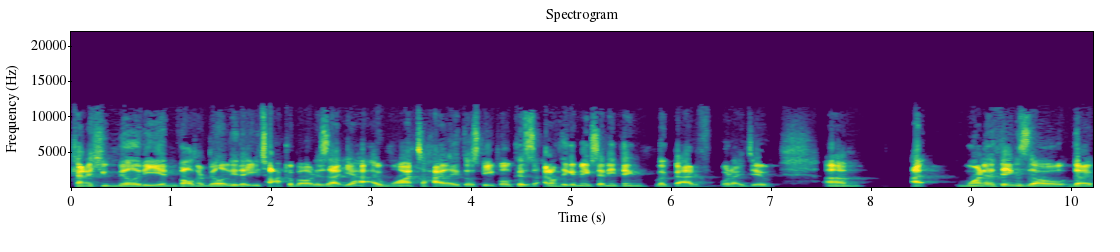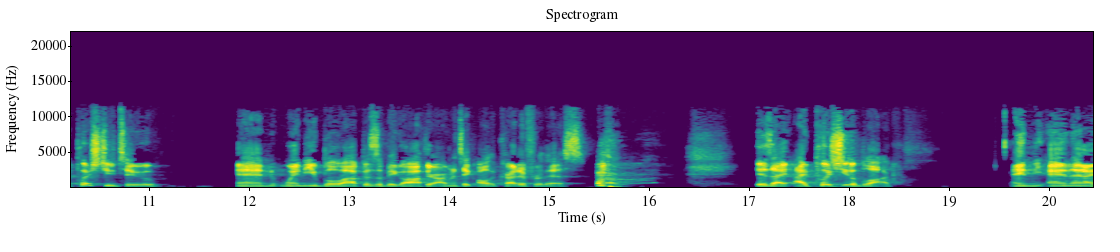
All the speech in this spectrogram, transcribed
kind of humility and vulnerability that you talk about is that yeah i want to highlight those people because i don't think it makes anything look bad what i do. Um, I, one of the things though that i pushed you to and when you blow up as a big author i'm going to take all the credit for this is I, I push you to blog. And and then I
